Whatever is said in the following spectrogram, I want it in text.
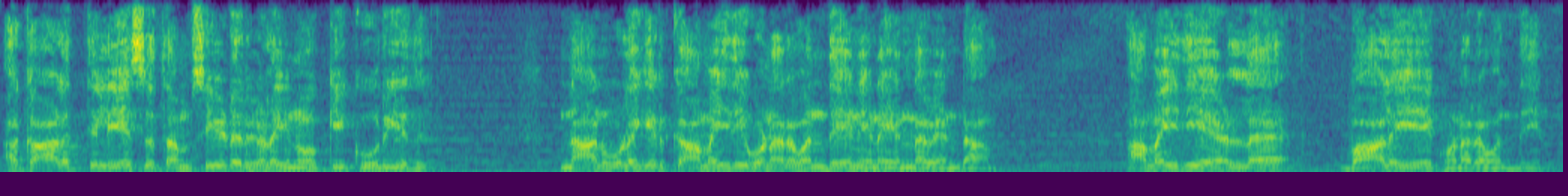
அக்காலத்தில் இயேசு தம் சீடர்களை நோக்கி கூறியது நான் உலகிற்கு அமைதி கொணர வந்தேன் என எண்ண வேண்டாம். அமைதியை அல்ல வாழையே கொணர வந்தேன்.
